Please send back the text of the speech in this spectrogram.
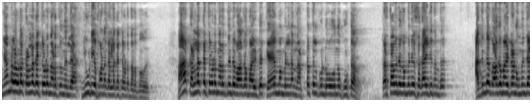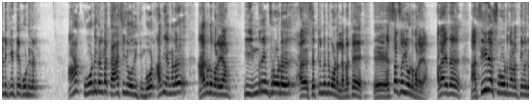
ഞങ്ങളവിടെ കള്ളക്കച്ചവടം നടത്തുന്നില്ല. യു ഡി എഫ് ആണ് കള്ളക്കച്ചവടം നടത്തുന്നത്. ആ കള്ളക്കച്ചവടം നടത്തുന്നതിന്റെ ഭാഗമായിട്ട് കെ എം എം എല്ലിനെ നഷ്ടത്തിൽ കൊണ്ടുപോകുന്ന കൂട്ടർ കർത്താവിന്റെ കമ്പനിയെ സഹായിക്കുന്നുണ്ട്. അതിന്റെ ഭാഗമായിട്ടാണ് ഉമ്മൻചാണ്ടി കിട്ടിയ കോടികൾ. ആ കോടികളുടെ കാശ് ചോദിക്കുമ്പോൾ അത് ഞങ്ങൾ ആരോട് പറയാം? ഈ ഇൻട്രീം ഫ്രോഡ് സെറ്റിൽമെന്റ് ബോർഡല്ല മറ്റേ എസ് എഫ് ഐയോട് പറയാം. അതായത് ആ സീരിയസ് ഫ്രോഡ് നടത്തിയവർ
